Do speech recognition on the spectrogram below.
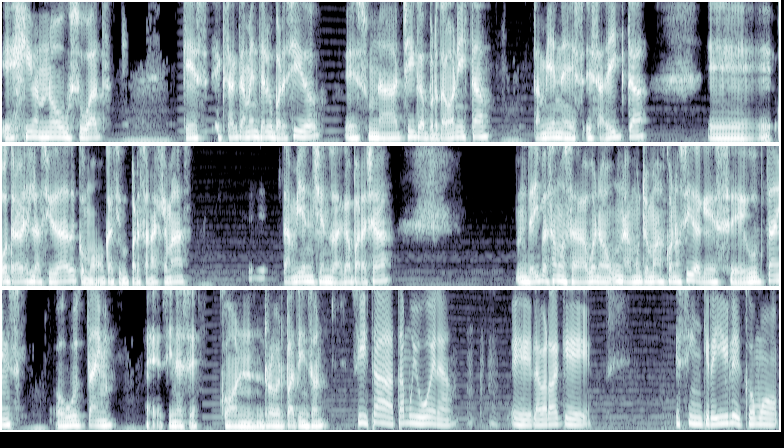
eh, Heaven Knows What, que es exactamente algo parecido. Es una chica protagonista, también es, es adicta. eh, otra vez la ciudad, como casi un personaje más. También yendo de acá para allá. De ahí pasamos a, bueno, una mucho más conocida que es eh, Good Times, o Good Time, eh, sin ese, con Robert Pattinson. Sí, está, está muy buena. Eh, la verdad que es increíble cómo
